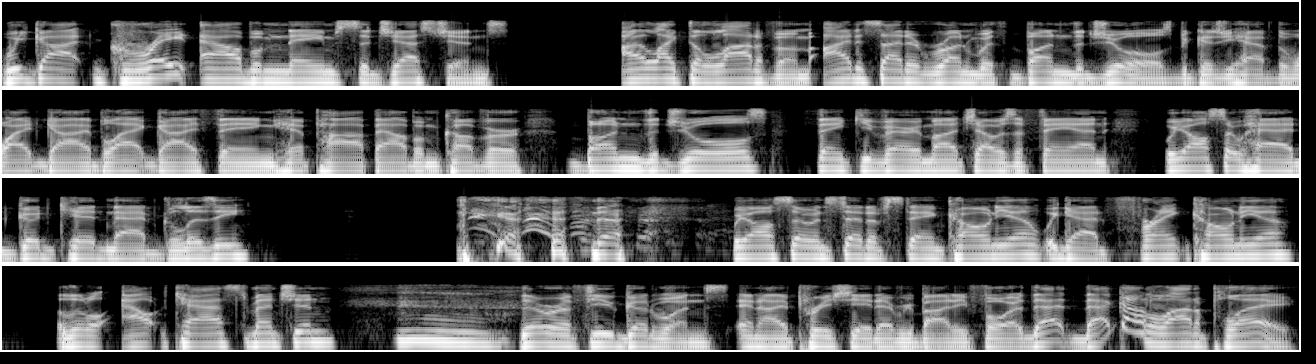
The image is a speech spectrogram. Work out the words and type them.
We got great album name suggestions. I liked a lot of them. I decided to run with Bun the Jewels because you have the white guy, black guy thing, hip hop album cover, Bun the Jewels. Thank you very much. I was a fan. We also had Good Kid, Nad Glizzy. we also, instead of Stankonia, we got Franconia, a little OutKast mention. there were a few good ones, and I appreciate everybody for it. That that got a lot of play.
